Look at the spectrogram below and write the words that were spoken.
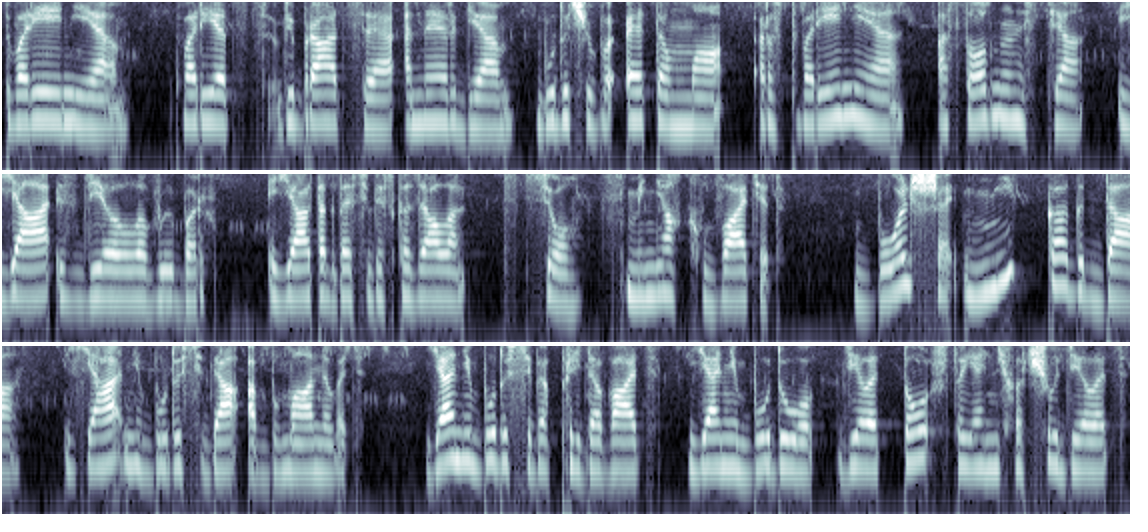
творение, Творец, вибрация, энергия, будучи в этом растворении осознанности, я сделала выбор. Я тогда себе сказала, все, с меня хватит. Больше никогда я не буду себя обманывать. Я не буду себя предавать. Я не буду делать то, что я не хочу делать.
